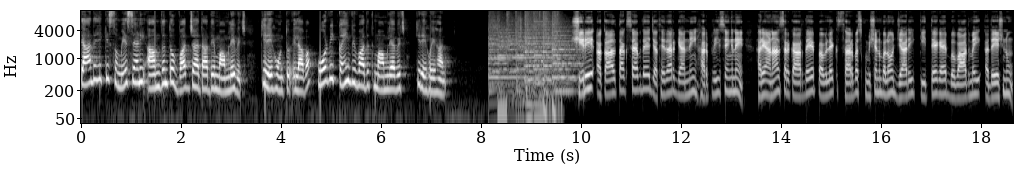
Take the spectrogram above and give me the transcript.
ਧਿਆਨ ਰਹੇ ਕਿ ਸੁਮੇਧ ਸੈਣੀ ਆਮਦਨ ਤੋਂ ਵੱਧ ਜਾਇਦਾਦ ਦੇ ਮਾਮਲੇ ਵਿੱਚ ਘਿਰੇ ਹੋਣ ਤੋਂ ਇਲਾਵਾ ਹੋਰ ਵੀ ਕਈ ਵਿਵਾਦਿਤ ਮਾਮਲਿਆਂ ਵਿੱਚ ਘਿਰੇ ਹੋਏ ਹਨ। ਸ਼੍ਰੀ ਅਕਾਲ ਤਖਤ ਸਾਹਿਬ ਦੇ ਜਥੇਦਾਰ ਗਿਆਨੀ ਹਰਪ੍ਰੀਤ ਸਿੰਘ ਨੇ ਹਰਿਆਣਾ ਸਰਕਾਰ ਦੇ ਪਬਲਿਕ ਸਰਵਿਸ ਕਮਿਸ਼ਨ ਵੱਲੋਂ ਜਾਰੀ ਕੀਤੇ ਗਏ ਵਿਵਾਦਮਈ ਆਦੇਸ਼ ਨੂੰ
